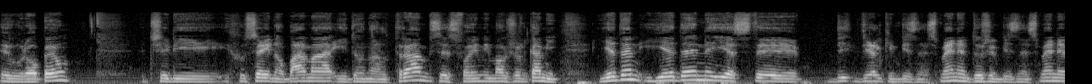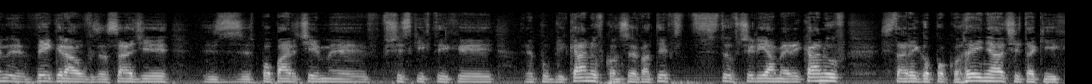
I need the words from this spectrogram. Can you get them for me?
Europę, czyli Hussein Obama i Donald Trump ze swoimi małżonkami. Jeden, jeden jest wielkim biznesmenem, dużym biznesmenem, y, wygrał w zasadzie z poparciem y, wszystkich tych y, republikanów, konserwatystów, czyli Amerykanów starego pokolenia, czy takich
